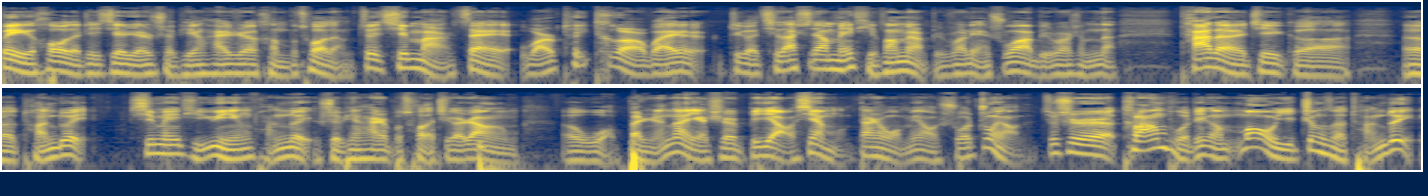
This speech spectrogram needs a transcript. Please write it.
背后的这些人水平还是很不错的。最起码在玩推特、玩这个其他社交媒体方面，比如说脸书啊，比如说什么的，他的这个呃团队新媒体运营团队水平还是不错的。这个让呃我本人呢也是比较羡慕。但是我们要说重要的，就是特朗普这个贸易政策团队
